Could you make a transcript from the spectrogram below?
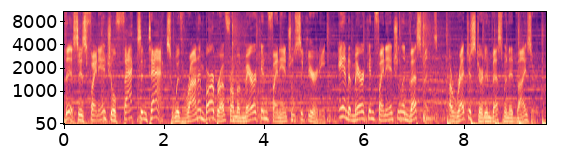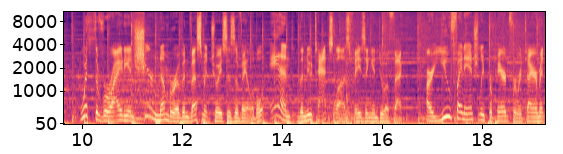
This is Financial Facts and Tax with Ron and Barbara from American Financial Security and American Financial Investments, a registered investment advisor. With the variety and sheer number of investment choices available and the new tax laws phasing into effect, are you financially prepared for retirement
